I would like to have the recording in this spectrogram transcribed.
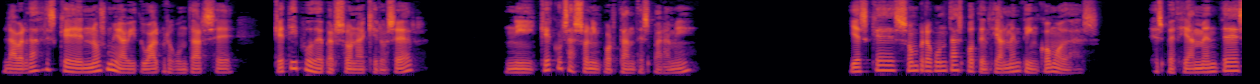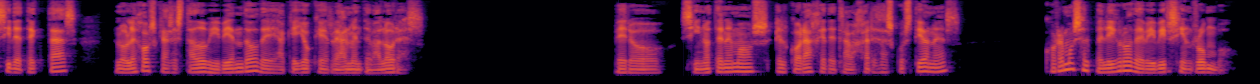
La verdad es que no es muy habitual preguntarse ¿qué tipo de persona quiero ser? Ni qué cosas son importantes para mí. Y es que son preguntas potencialmente incómodas, especialmente si detectas lo lejos que has estado viviendo de aquello que realmente valoras. Pero si no tenemos el coraje de trabajar esas cuestiones, corremos el peligro de vivir sin rumbo,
